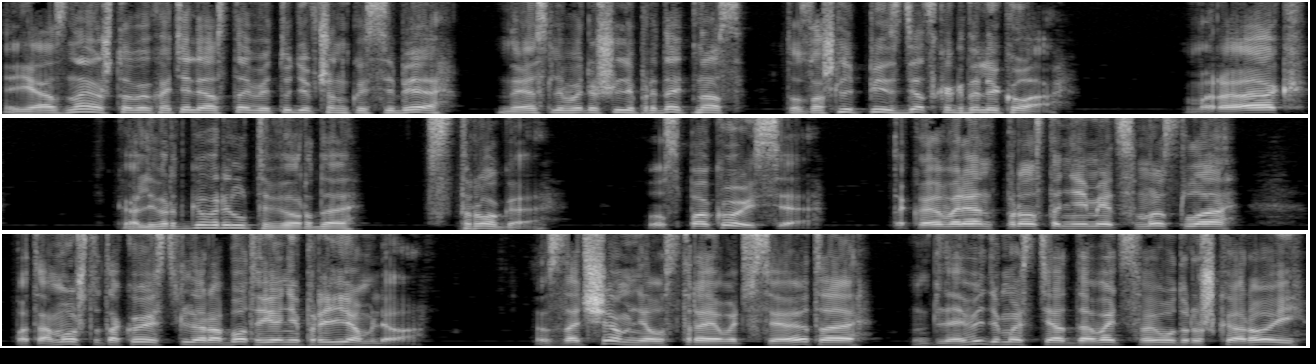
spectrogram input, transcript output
Я знаю, что вы хотели оставить ту девчонку себе, но если вы решили предать нас, то зашли пиздец как далеко». «Мрак», Кальверт говорил твердо, строго. «Успокойся. Такой вариант просто не имеет смысла, потому что такой стиль работы я не приемлю. Зачем мне устраивать все это, для видимости отдавать своего дружка Рой,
